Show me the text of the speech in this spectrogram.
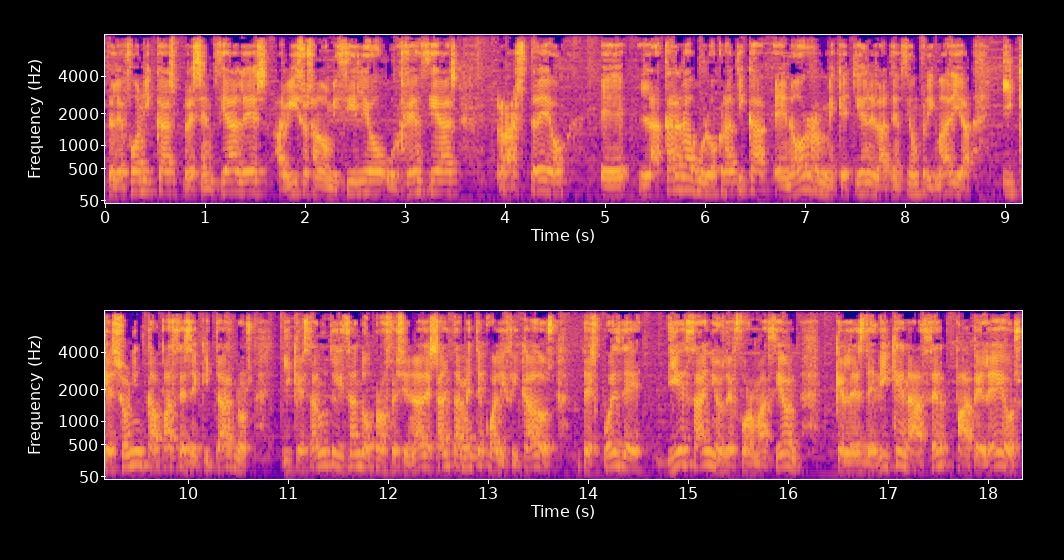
telefónicas, presenciales, avisos a domicilio, urgencias, rastreo. Eh, la carga burocrática enorme que tiene la atención primaria y que son incapaces de quitarnos y que están utilizando profesionales altamente cualificados después de 10 años de formación que les dediquen a hacer papeleos.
